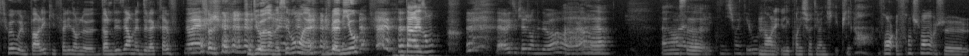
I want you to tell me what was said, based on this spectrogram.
tu vois, où elle me parlait qu'il fallait dans le, dans le désert mettre de la crème. Ouais. J'ai dit, oh non, mais c'est bon, ouais, je vais à Millau. T'as raison. bah oui, toute la journée dehors. euh, Ah, voilà. Ah non, Ouais, ça- non, mais les conditions étaient ouf. Non, les, les conditions étaient magnifiques. Et puis, oh, fran- franchement, je...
